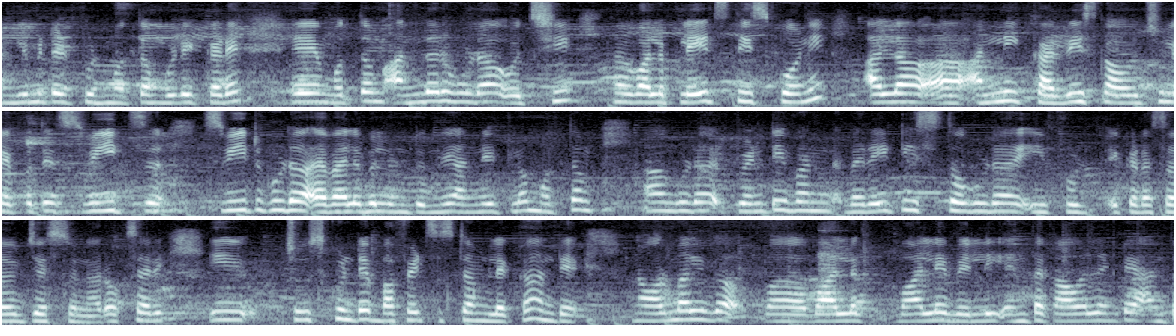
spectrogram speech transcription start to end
అన్లిమిటెడ్ ఫుడ్ మొత్తం కూడా ఇక్కడే. మొత్తం అందరూ కూడా వచ్చి వాళ్ళ ప్లేట్స్ తీసుకొని అలా అన్ని కర్రీస్ కావచ్చు లేకపోతే స్వీట్స్ స్వీట్ కూడా అవైలబుల్ ఉంటుంది అన్నిట్లో. మొత్తం కూడా ట్వంటీ వన్ వెరైటీస్తో కూడా ఈ ఫుడ్ ఇక్కడ సర్వ్ చేస్తున్నారు. ఒకసారి ఈ చూసుకుంటే బఫెట్ సిస్టమ్ లెక్క అంటే నార్మల్గా వాళ్ళ వాళ్ళే వెళ్ళి ఎంత కావాలంటే అంత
